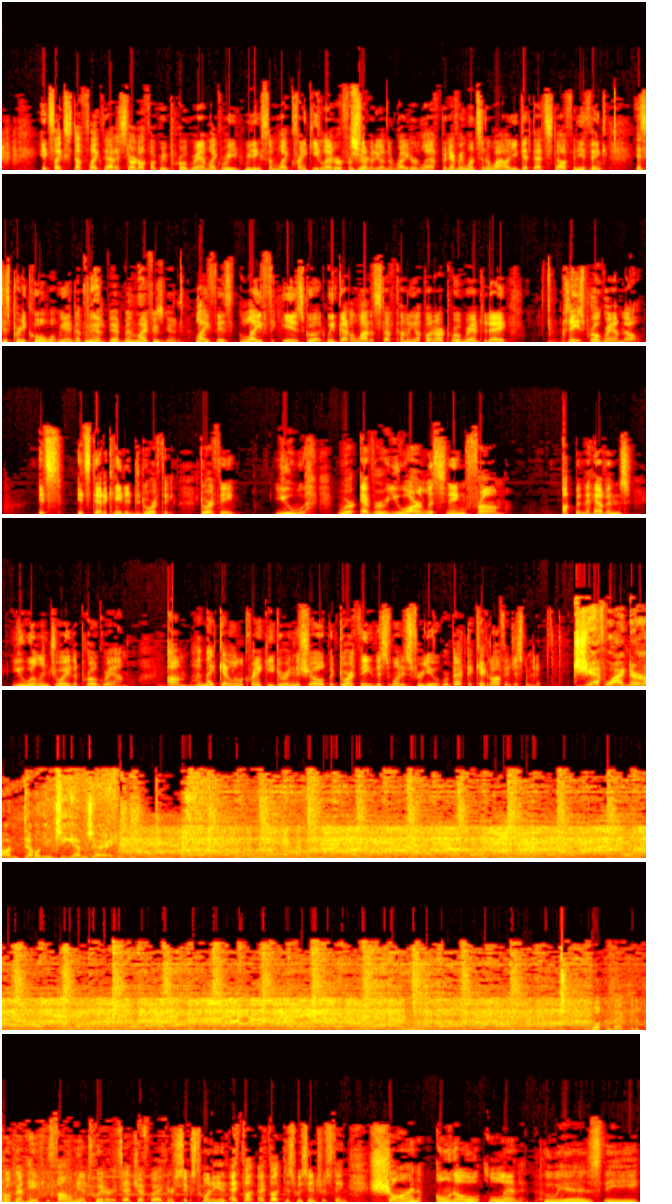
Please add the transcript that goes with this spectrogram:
it's like stuff like that. I start off every program like read, reading some like cranky letter from sure. somebody on the right or left, but every once in a while you get that stuff and you think this is pretty cool what we end up doing. Yep, yep, and life is good. Life is life is good. We've got a lot of stuff coming up on our program today. Today's program though, it's it's dedicated to Dorothy. Dorothy, you wherever you are listening from, up in the heavens, you will enjoy the program. Um, I might get a little cranky during the show, but Dorothy, this one is for you. We're back to kick it off in just a minute. Jeff Wagner on WTMJ. Welcome back to the program. Hey, if you follow me on Twitter, it's at Jeff Wagner six twenty. I thought I thought this was interesting. Sean Ono Lennon, who is the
